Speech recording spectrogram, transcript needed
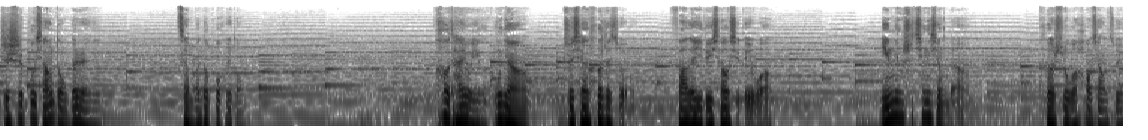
只是不想懂的人怎么都不会懂。后台有一个姑娘，之前喝了酒。发了一堆消息给我，明明是清醒的，可是我好想醉。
